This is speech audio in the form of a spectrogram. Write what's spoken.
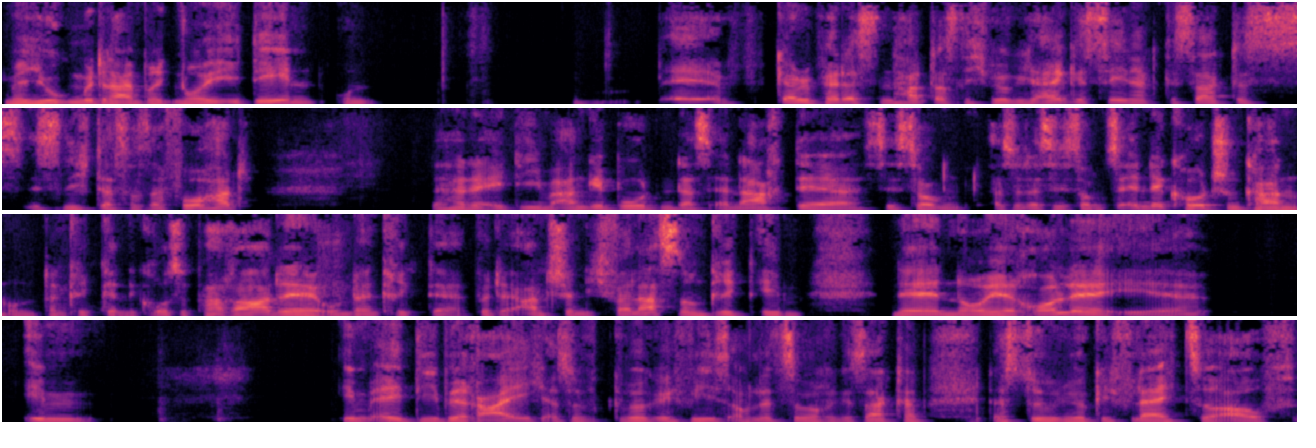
mehr Jugend mit reinbringt, neue Ideen und äh, Gary Patterson hat das nicht wirklich eingesehen, hat gesagt, das ist nicht das, was er vorhat dann hat der AD ihm angeboten, dass er nach der Saison, also der Saison zu Ende coachen kann und dann kriegt er eine große Parade und dann kriegt er, wird er anständig verlassen und kriegt eben eine neue Rolle äh, im im AD-Bereich, also wirklich, wie ich es auch letzte Woche gesagt habe, dass du wirklich vielleicht so auf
